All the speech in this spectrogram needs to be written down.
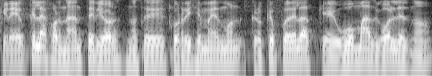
creo que la jornada anterior, no sé, corrígeme Edmond, creo que fue de las que hubo más goles, ¿no?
